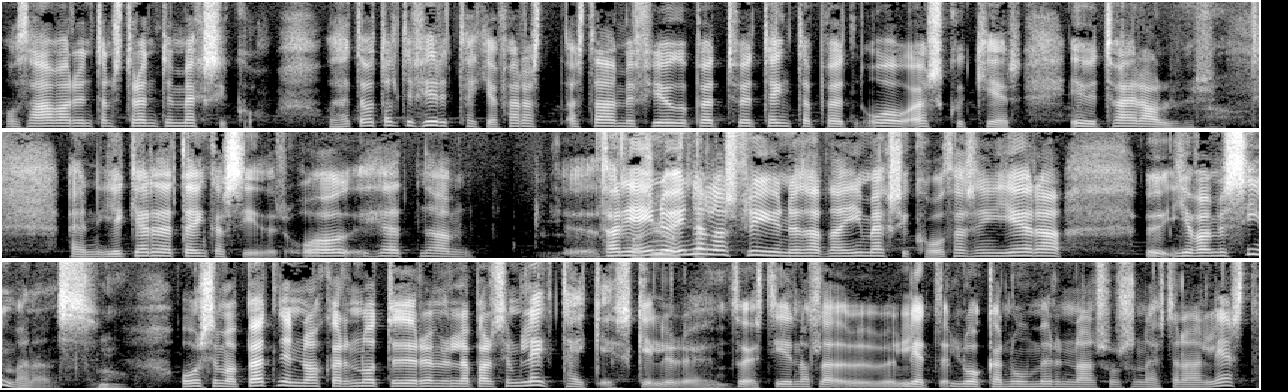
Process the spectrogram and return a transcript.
og það var undan ströndum Mexiko og þetta var aldrei fyrirtæki að fara að staða með fjögupöld, tvö tengdapöld og öskukér yfir tvær álfur. En ég gerði þetta engar síður og hérna Það er í einu innanlandsflýjunu þarna í Mexiko þar sem ég er að, ég var með síman hans. Og sem að börnin okkar notuðu raunverulega bara sem leiktæki, skilur þú veist, ég náttúrulega let loka númurinn hans og svona eftir að hann lést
